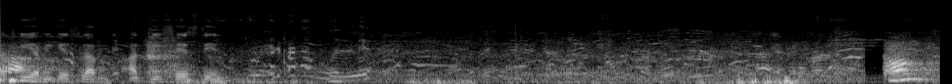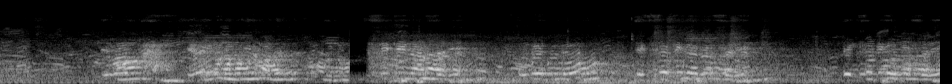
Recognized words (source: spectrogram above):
আজকে আমি গেছিলাম আজকে শেষ দিন। City nursery Umedpur Exotica nursery Exotica nursery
